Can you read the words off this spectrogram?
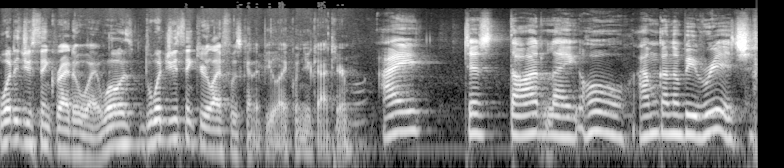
What did you think right away? What was? What did you think your life was gonna be like when you got here? I just thought like, oh, I'm gonna be rich.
